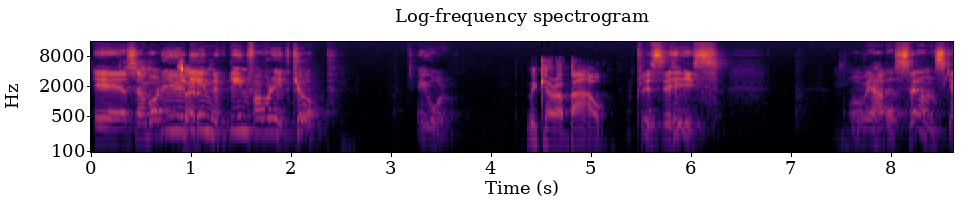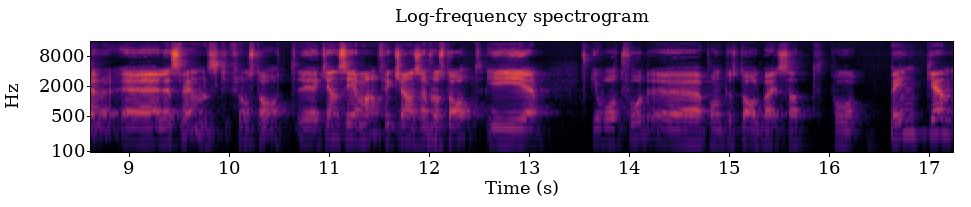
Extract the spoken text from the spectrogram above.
Eh, sen var det ju din, det. din favoritcup igår. Vid Carabao. Precis. Och vi hade svenskar, eh, eller svensk från start. Eh, Ken Sema fick chansen från start i, i Watford. Eh, Pontus Dahlberg satt på bänken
